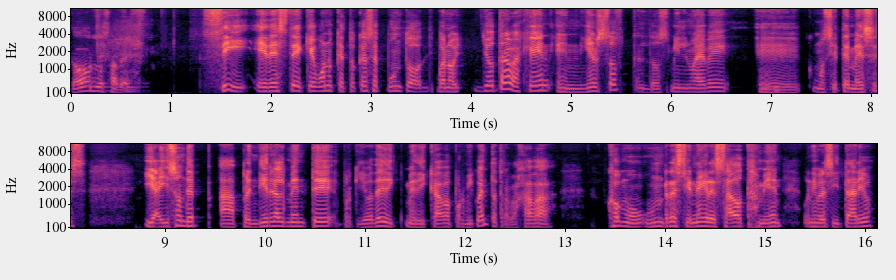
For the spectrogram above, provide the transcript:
Todos lo sabemos. Sí, y de este, qué bueno que toca ese punto. Bueno, yo trabajé en, en Nearsoft en el 2009, eh, como siete meses, y ahí es donde aprendí realmente, porque yo me dedicaba por mi cuenta, trabajaba como un recién egresado también universitario,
